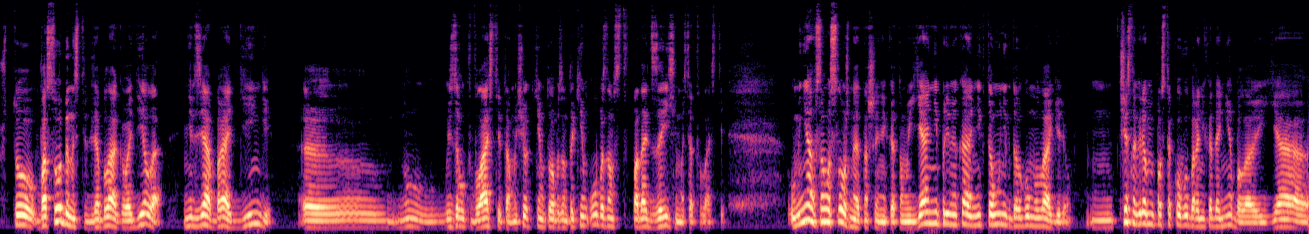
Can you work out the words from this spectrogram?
что в особенности для благого дела нельзя брать деньги, из рук власти, там, еще каким-то образом, таким образом впадать в зависимость от власти. У меня самое сложное отношение к этому. Я не примыкаю ни к тому, ни к другому лагерю. Честно говоря, у меня просто такого выбора никогда не было. Я,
